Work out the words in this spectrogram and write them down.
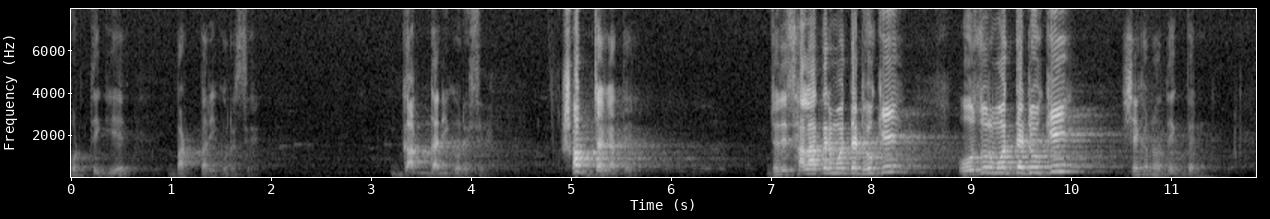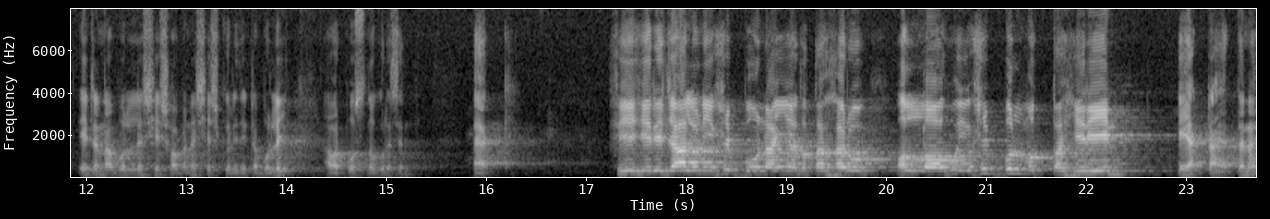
করতে গিয়ে বাটপারি করেছে, গাদ্দারি করেছে, সব জায়গাতে। যদি সালাতের মধ্যে ঢুকি অজুর মধ্যে ঢুকি, সেখানেও দেখবেন, এটা না বললে শেষ হবে না, শেষ করি যেটা বলেই আবার প্রশ্ন করেছেন। এক ফিহি রিজালুন ইউহিব্বুনা আইয়াতাতাহহারু আল্লাহু ইউহিব্বুল মুত্তাহিরিন। এই একটা আয়াত, তাই না?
